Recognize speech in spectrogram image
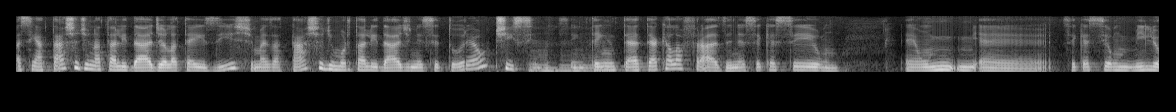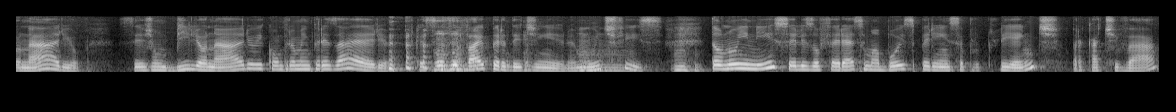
assim, a taxa de natalidade ela até existe, mas a taxa de mortalidade nesse setor é altíssima. Uhum. Assim, tem, tem, até aquela frase, né? Você quer ser um, é, um é, você quer ser um milionário, seja um bilionário e compre uma empresa aérea, porque assim você vai perder dinheiro, é uhum. muito difícil. Uhum. Então, no início, eles oferecem uma boa experiência para o cliente, para cativar,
